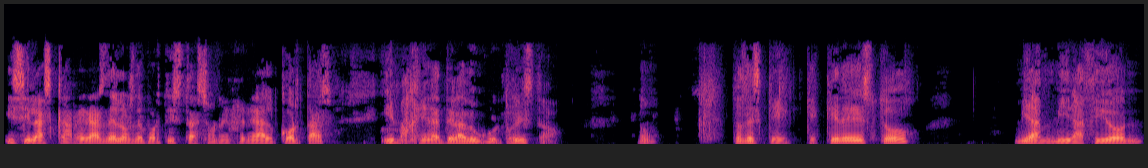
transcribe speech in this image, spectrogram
Y si las carreras de los deportistas son en general cortas, imagínate la de un culturista, ¿no? Entonces, que, que quede esto mi admiración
